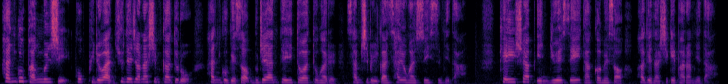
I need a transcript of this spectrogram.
한국 방문 시 꼭 필요한 휴대전화 심카드로 한국에서 무제한 데이터와 통화를 30일간 사용할 수 있습니다. kshopinUSA.com에서 확인하시기 바랍니다.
